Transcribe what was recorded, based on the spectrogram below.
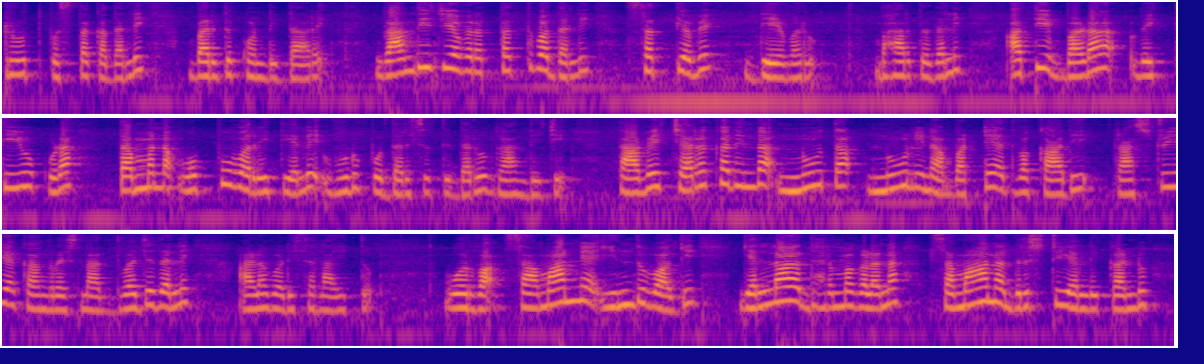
truth ಪುಸ್ತಕದಲ್ಲಿ ಬರೆದುಕೊಂಡಿದ್ದಾರೆ. ಗಾಂಧೀಜಿಯವರ ತತ್ವದಲ್ಲಿ ಸತ್ಯವೇ ದೇವರು. ಭಾರತದಲ್ಲಿ ಅತಿ ಬಡ ವ್ಯಕ್ತಿಯೂ ಕೂಡ ತಮ್ಮನ್ನು ಒಪ್ಪುವ ರೀತಿಯಲ್ಲಿ ಉಡುಪು ಧರಿಸುತ್ತಿದ್ದರು ಗಾಂಧೀಜಿ. ತಾವೇ ಚರಕದಿಂದ ನೂತ ನೂಲಿನ ಬಟ್ಟೆ ಅಥವಾ ಖಾದಿ ರಾಷ್ಟ್ರೀಯ ಕಾಂಗ್ರೆಸ್ನ ಧ್ವಜದಲ್ಲಿ ಅಳವಡಿಸಲಾಯಿತು. ಓರ್ವ ಸಾಮಾನ್ಯ ಹಿಂದುವಾಗಿ ಎಲ್ಲ ಧರ್ಮಗಳನ್ನು ಸಮಾನ ದೃಷ್ಟಿಯಲ್ಲಿ ಕಂಡು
